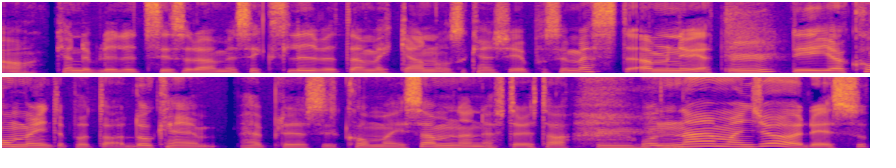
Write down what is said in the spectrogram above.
ja, kan det bli lite sådär med sexlivet den veckan och så kanske jag är på semester. Ja, men ni vet, Mm. det, jag kommer inte på ett tag, då kan jag helt plötsligt komma i sömnen efter ett tag. Mhm. Och när man gör det så,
